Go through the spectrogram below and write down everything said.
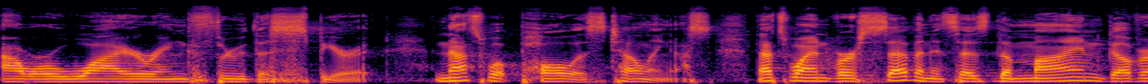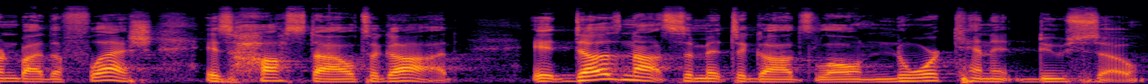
our wiring through the Spirit. And that's what Paul is telling us. That's why in verse 7 it says, The mind governed by the flesh is hostile to God. It does not submit to God's law, nor can it do so.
